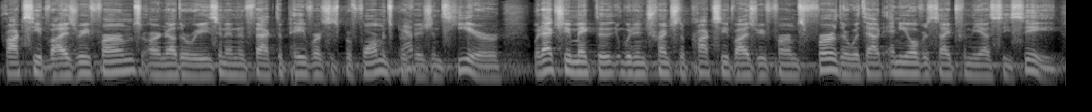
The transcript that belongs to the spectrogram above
Proxy advisory firms are another reason, and in fact, the pay versus performance provisions yep. here would actually make the would entrench the proxy advisory firms further without any oversight from the SEC.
